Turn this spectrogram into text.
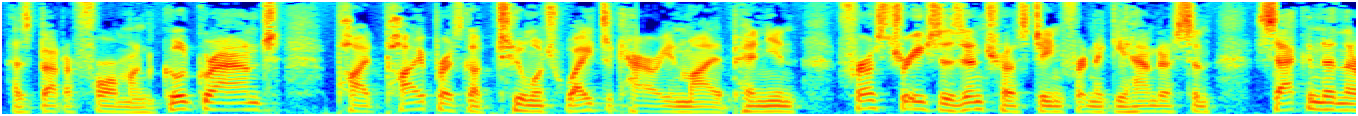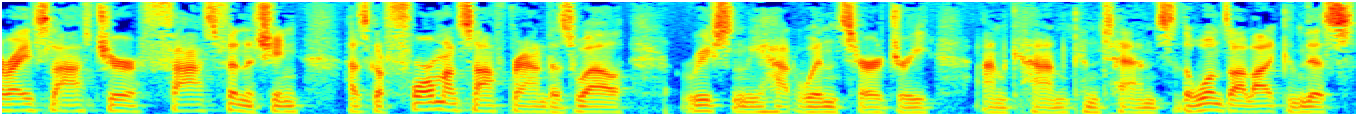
has better form on good ground. Pied Piper's got too much weight to carry, in my opinion. First Street is interesting for Nicky Henderson. Second in the race last year, fast finishing, has got form on soft ground as well. Recently had wind surgery and can contend. So the ones I like in this,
